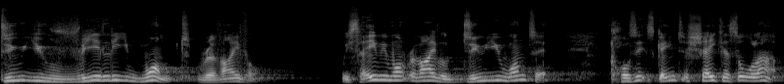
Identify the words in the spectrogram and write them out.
Do you really want revival? We say we want revival. Do you want it? Because it's going to shake us all up.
